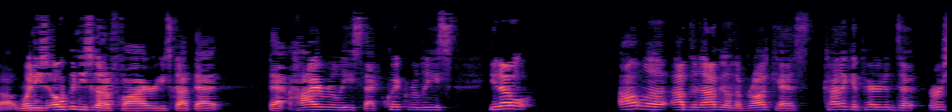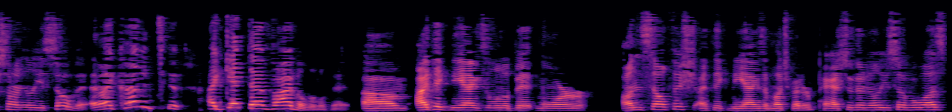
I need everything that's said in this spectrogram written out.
Uh, when he's open, he's going to fire. He's got that that high release, that quick release. You know, Alaa Abdelnaby on the broadcast kind of compared him to Ersan Ilyasova, and I kind of do. I get that vibe a little bit. Um, I think Niang's a little bit more unselfish. I think Niang's a much better passer than Ilyasova was,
